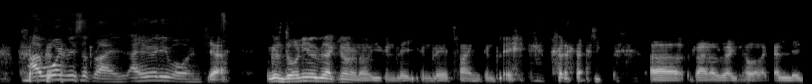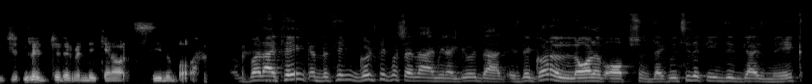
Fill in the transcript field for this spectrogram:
I won't be surprised. I really won't. Yeah. Because Dhoni will be like, no, no, no, you can play, you can play, it's fine, you can play. uh, Raina's like, no, like, I leg- legitimately cannot see the ball. But I think the thing, good thing for Chennai, I mean, I agree with that, is they got a lot of options. Like we'll see the teams these guys make.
